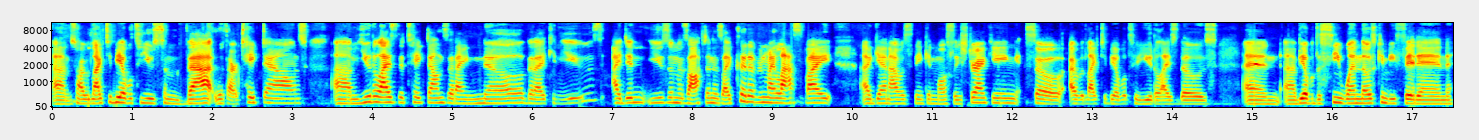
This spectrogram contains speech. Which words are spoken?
Um, so I would like to be able to use some of that with our takedowns. Um, utilize the takedowns that I know that I can use. I didn't use them as often as I could have in my last fight. Again, I was thinking mostly striking, so I would like to be able to utilize those and uh, be able to see when those can be fit in.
